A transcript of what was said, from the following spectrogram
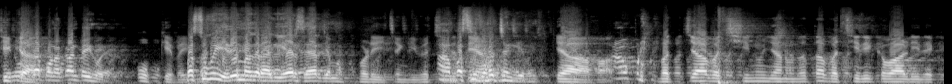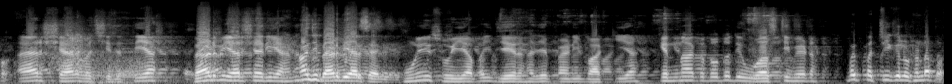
ਠੀਕ ਇਹਨੂੰ ਆ। ਪੌਣਾ ਘੰਟਾ ਹੀ ਹੋਇਆ। ਓਕੇ ਬਾਈ ਬਸ ਸੂਈ ਇਹਦੇ ਮਗਰ ਆ ਗਈ ਯਾਰ ਸ਼ਹਿਰ ਜਮਾ। ਬੜੀ ਚੰਗੀ ਬੱਚੀ ਹਾਂ ਆ। ਬਹੁਤ ਚੰਗੀ ਹੈ ਬਾਈ। ਕਿਆ ਬਾਤ। ਬੱਚਾ ਬੱਚੀ ਨੂੰ ਜਨਮ ਦਿੱਤਾ ਬੱਚੀ ਦੀ ਕੁਆਲਿਟੀ ਦੇਖੋ ਐਰ ਸ਼ਹਿਰ ਬੱਚੀ ਦਿੱਤੀ ਆ। ਬੈੜ ਵੀ ਐਰ ਸ਼ਹਿਰੀ ਆ ਹਨਾ? ਹਾਂਜੀ ਬੈਠ ਵੀ ਯਾਰ ਸ਼ਹਿਰ ਹੈ ਹੁਣੇ ਸੂਈ ਆ ਭਾਈ ਜੇਰ ਹਜੇ ਪੈਣੀ ਬਾਕੀ ਆ। ਕਿੰਨਾ ਕੁ ਦੁੱਧ ਦਿਊ ਐਸਟੀਮੇਟ ਬਾਈ 25 ਕਿਲੋ ਠੰਡਾ ਪਾ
